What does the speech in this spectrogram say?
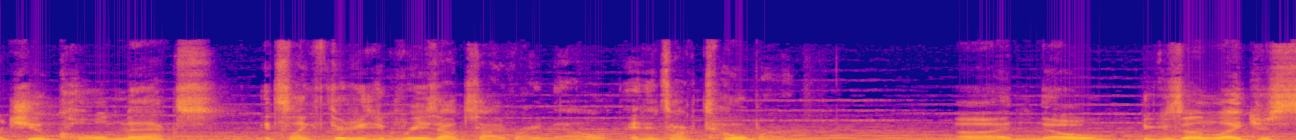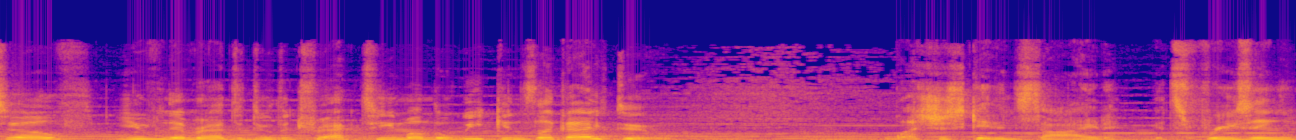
Aren't you cold, Max? It's like 30 degrees outside right now, and it's October. Uh, no, because unlike yourself, you've never had to do the track team on the weekends like I do. Let's just get inside. It's freezing,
